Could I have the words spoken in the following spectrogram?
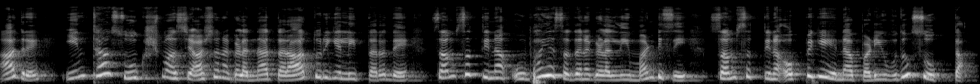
ಆದರೆ ಇಂಥ ಸೂಕ್ಷ್ಮ ಶಾಸನಗಳನ್ನು ತರಾತುರಿಯಲ್ಲಿ ತರದೆ ಸಂಸತ್ತಿನ ಉಭಯ ಸದನಗಳಲ್ಲಿ ಮಂಡಿಸಿ ಸಂಸತ್ತಿನ ಒಪ್ಪಿಗೆಯನ್ನು ಪಡೆಯುವುದು ಸೂಕ್ತ.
